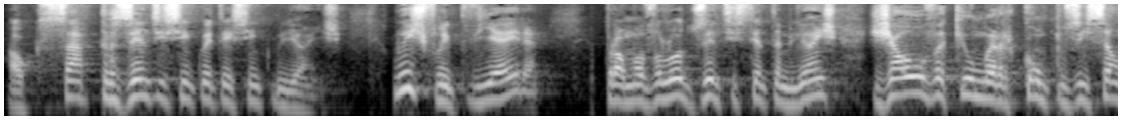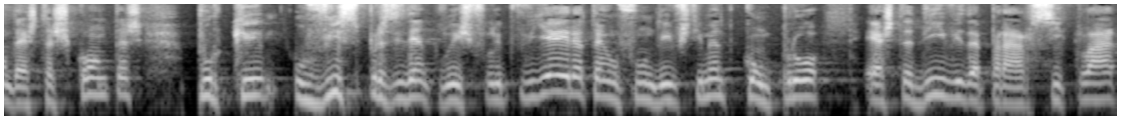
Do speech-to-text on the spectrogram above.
ao que se sabe, 355 milhões. Luís Filipe Vieira, para um valor de 270 milhões. Já houve aqui uma recomposição destas contas, porque o vice-presidente Luís Filipe Vieira tem um fundo de investimento que comprou esta dívida para a reciclar.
